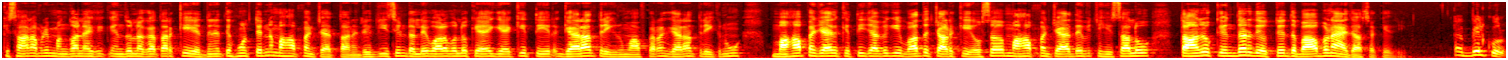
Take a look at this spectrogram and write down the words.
ਕਿਸਾਨ ਆਪਣੀ ਮੰਗਾਂ ਲੈ ਕੇ ਕੇਂਦਰ ਲਗਾਤਾਰ ਘੇਰਦੇ ਨੇ ਤੇ ਹੁਣ ਤਿੰਨ ਮਹਾ ਪੰਚਾਇਤਾਂ ਨੇ। ਜਗਜੀਤ ਸਿੰਘ ਡੱਲੇਵਾਲ ਵੱਲੋਂ ਕਿਹਾ ਗਿਆ ਕਿ 13 11 ਤਰੀਕ ਨੂੰ, ਮਾਫ ਕਰਾਂ 11 ਤਰੀਕ ਨੂੰ ਮਹਾ ਪੰਚਾਇਤ ਕੀਤੀ ਜਾਵੇਗੀ, ਵੱਧ ਚੜ ਕੇ ਉਸ ਮਹਾ ਪੰਚਾਇਤ ਦੇ ਵਿੱਚ ਹਿੱਸਾ ਲਓ ਤਾਂ ਜੋ ਕੇਂਦਰ ਦੇ ਉੱਤੇ ਦਬਾਅ ਬਣਾਇਆ ਜਾ ਸਕੇ ਜੀ। ਬਿਲਕੁਲ।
